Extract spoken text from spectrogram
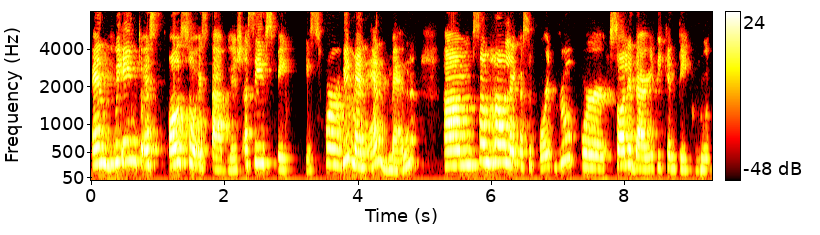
And we aim to es- also establish a safe space for women and men, um, somehow like a support group where solidarity can take root,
